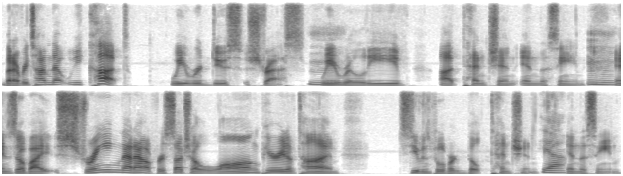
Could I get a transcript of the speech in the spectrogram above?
But every time that we cut, we reduce stress. We mm. relieve uh, tension in the scene. Mm-hmm. And so by stringing that out for such a long period of time, Steven Spielberg built tension Yeah. in the scene.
